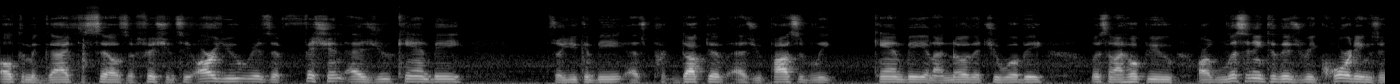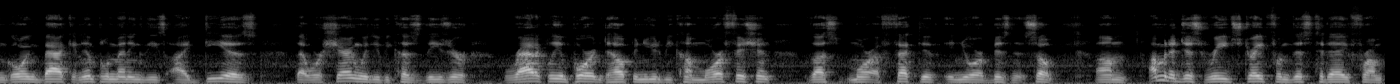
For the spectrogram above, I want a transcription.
ultimate guide to sales efficiency. Are you as efficient as you can be so you can be as productive as you possibly can be? And I know that you will be. Listen, I hope you are listening to these recordings and going back and implementing these ideas that we're sharing with you because these are radically important to helping you to become more efficient, thus more effective in your business. So, um, I'm going to just read straight from this today from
